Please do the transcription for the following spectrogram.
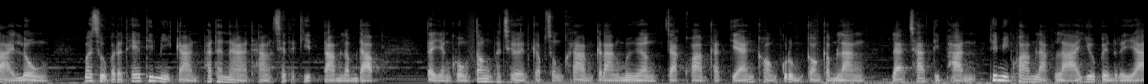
ตายลง มาสู่ประเทศที่มีการพัฒนาทางเศรษฐกิจตามลำดับ แต่ยังคงต้องเผชิญกับสงครามกลางเมือง จากความขัดแย้งของกลุ่มกองกำลัง และชาติพันธุ์ที่มีความหลากหลายอยู่เป็นระยะ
